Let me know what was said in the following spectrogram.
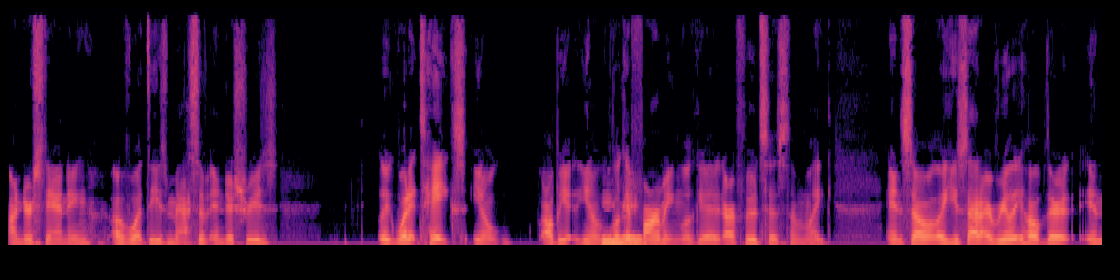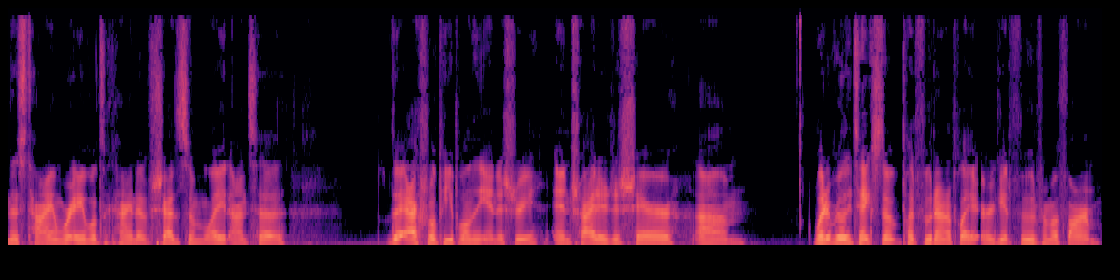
understanding of what these massive industries, like what it takes, you know, I'll be you know, mm-hmm. look at mm-hmm. farming, look at our food system, like, and so, like you said, I really hope that in this time we're able to kind of shed some light onto the actual people in the industry and try to just share um, what it really takes to put food on a plate or get food from a farm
